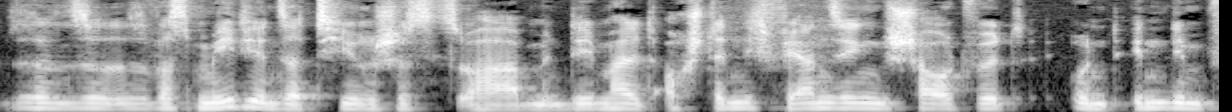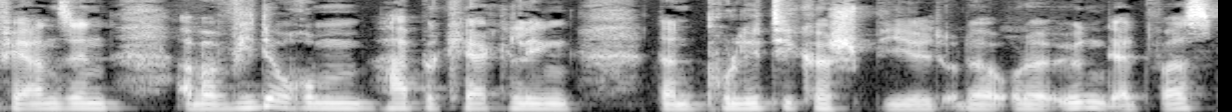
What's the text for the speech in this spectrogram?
so, so was Mediensatirisches zu haben, in dem halt auch ständig Fernsehen geschaut wird und in dem Fernsehen aber wiederum Harpe Kerkeling dann Politiker spielt oder, oder irgendetwas.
